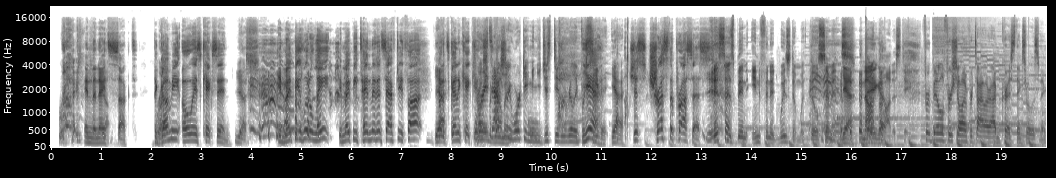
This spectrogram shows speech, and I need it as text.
right? and the night Yeah. sucked. The Right. gummy always kicks in. Yes. It might be a little late. It might be 10 minutes after you thought, Yeah. but it's going to kick in. Or it's the actually working and you just didn't really perceive Yeah. it. Yeah. Just trust the process. This has been Infinite Wisdom with Bill Simmons. Yeah, there not you go. the hottest take. For Bill, for Sean, for Tyler, I'm Chris. Thanks for listening.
